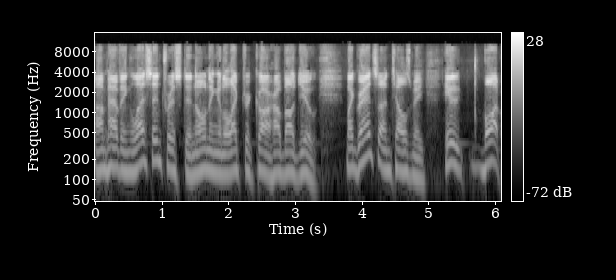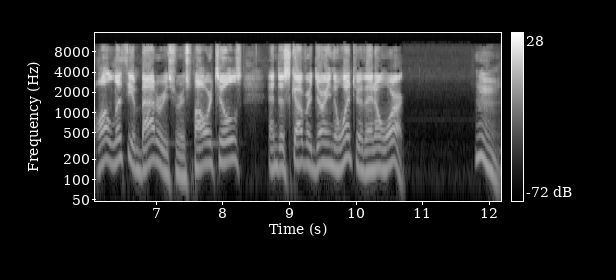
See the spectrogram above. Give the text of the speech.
I'm having less interest in owning an electric car. How about you? My grandson tells me he bought all lithium batteries for his power tools and discovered during the winter they don't work. Hmm.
